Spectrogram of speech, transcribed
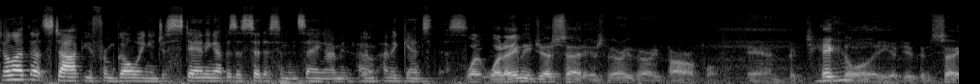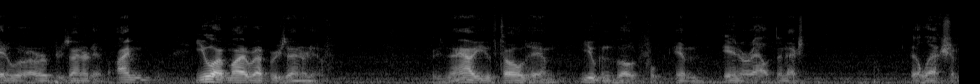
don't let that stop you from going and just standing up as a citizen and saying, I'm, in, I'm, I'm against this. What, what Amy just said is very, very powerful. And particularly if you can say to a representative, I'm, you are my representative. Because now you've told him you can vote for him in or out the next election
